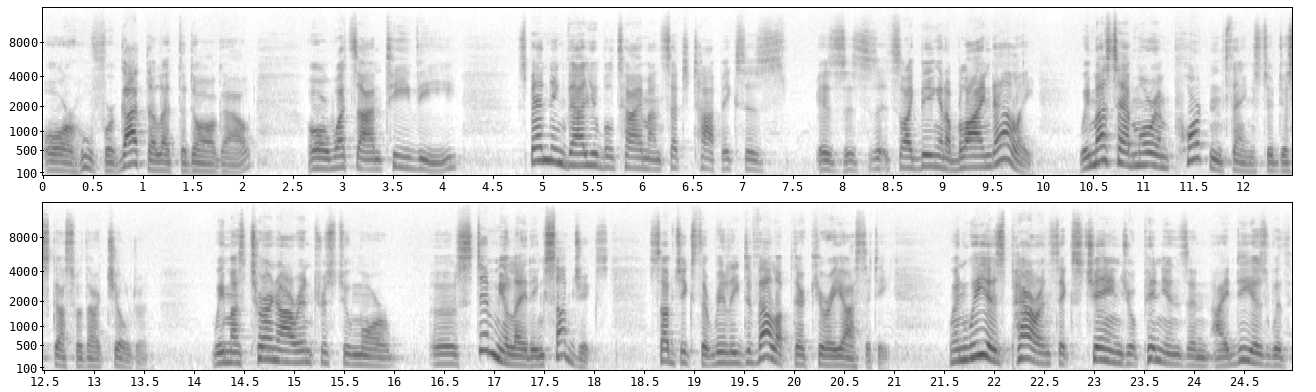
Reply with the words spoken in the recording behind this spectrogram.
or who forgot to let the dog out, or what's on TV. Spending valuable time on such topics is, is, is it's like being in a blind alley. We must have more important things to discuss with our children. We must turn our interest to more uh, stimulating subjects, subjects that really develop their curiosity. When we as parents exchange opinions and ideas with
